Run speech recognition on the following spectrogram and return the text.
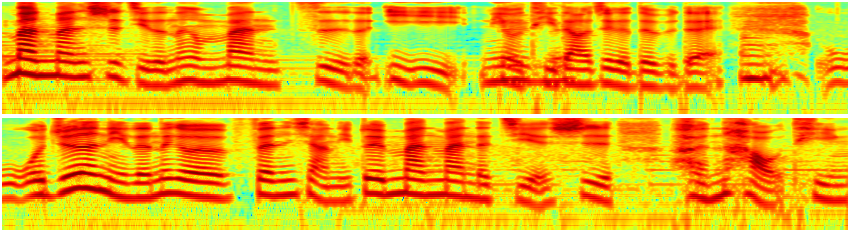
慢慢市集的那个“慢”字的意义，你有提到这个对，不对？嗯，我觉得你的那个分享，你对“慢慢”的解释很好听。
